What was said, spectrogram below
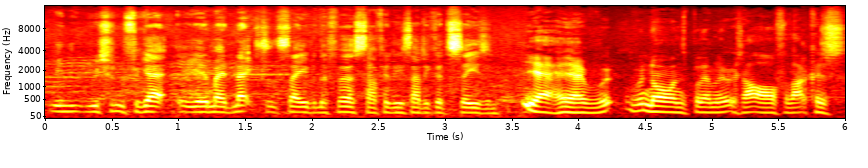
I mean, we shouldn't forget he made an excellent save in the first half and he's had a good season. Yeah, yeah, we, we- no one's blaming Lucas at all for that because,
